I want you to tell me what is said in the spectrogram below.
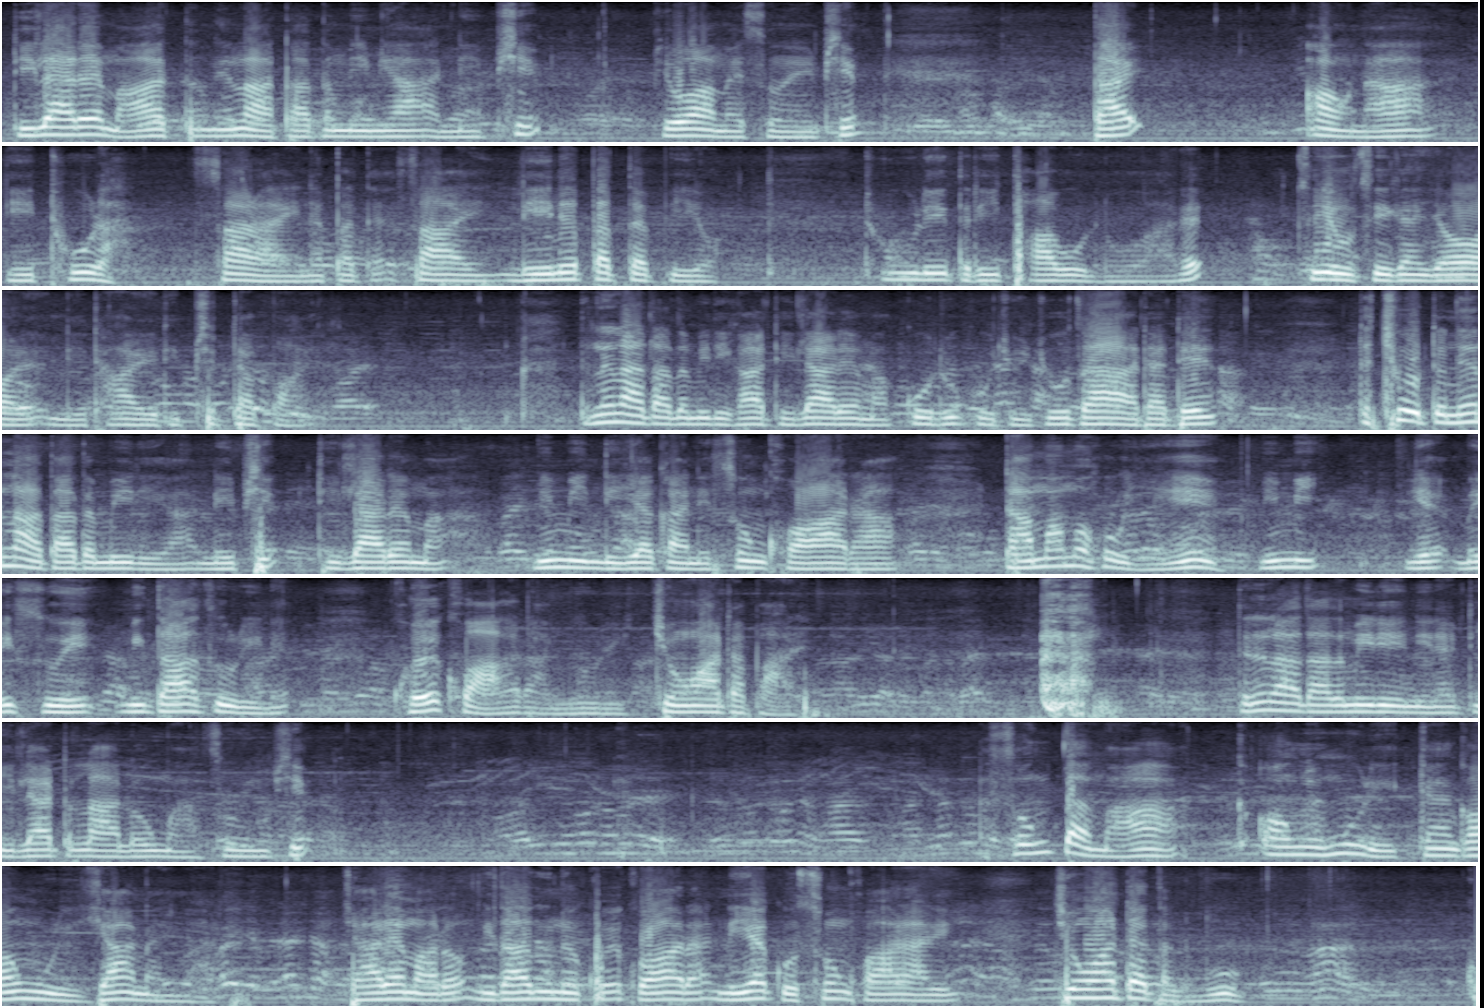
ဒီလာထဲမှာတနင်္လာတာသမီများအနေဖြင့်ပြောရမယ်ဆိုရင်ဖြင့်ဒိုက်အောင်နာဒီထိုးတာစတာရင်းနဲ့ပတ်သက်အစာရင်လေးနဲ့ပတ်သက်ပြီးတော့ထူးလေးသတိထားဖို့လိုပါတယ်စီယုံစီကံရောက်ရတဲ့အနေထားတွေဒီဖြစ်တတ်ပါတယ်တနင်္လာတာသမီတွေကဒီလာထဲမှာကိုတူးကိုချွင်စူးစမ်းရတတ်တဲ့ တချို့တနင်္လာသားသမီးတွေကနေဖြင့်ဒီလာထဲမှာမိမိနေရက်ကနေစွန့်ခွာရတာဒါမှမဟုတ်ရင်မိမိရဲ့မိတ်ဆွေမိသားစုတွေနဲ့ခွဲခွာရတာမျိုးတွေကျွမ်းရတတ်ပါတယ်တနင်္လာသားသမီးတွေအနေနဲ့ဒီလာတစ်လလုံးမှာဆိုရင်ဖြင့်အဆုံးသတ်မှာအောင်မြင်မှုတွေကံကောင်းမှုတွေရနိုင်ပါတယ်ဂျားထဲမှာတော့မိသားစုနဲ့ခွဲခွာရတာနေရက်ကိုစွန့်ခွာရတာတွေကျွမ်းရတတ်တယ်လို့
